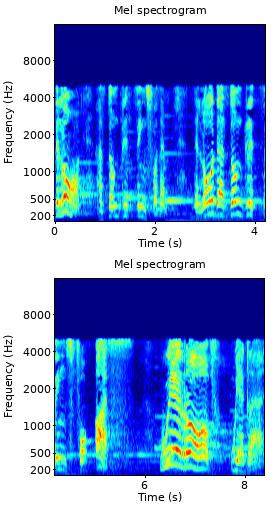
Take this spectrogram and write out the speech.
the Lord has done great things for them. The Lord has done great things for us, whereof we are glad.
